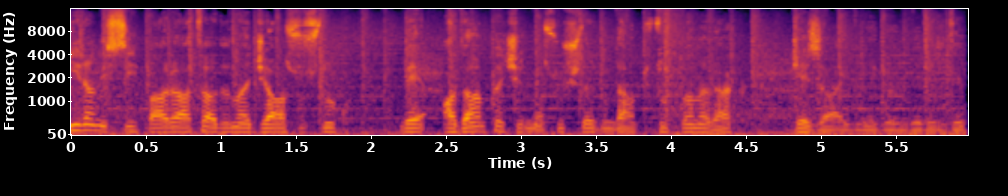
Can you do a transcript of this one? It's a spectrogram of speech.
İran istihbaratı adına casusluk ve adam kaçırma suçlarından tutuklanarak cezaevine gönderildi.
